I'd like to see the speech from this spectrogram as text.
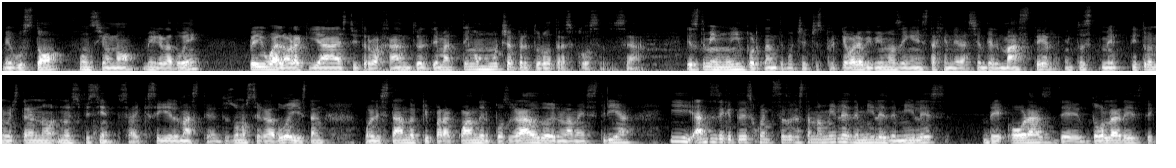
Me gustó, funcionó, me gradué, pero igual, ahora que ya estoy trabajando todo el tema, tengo mucha apertura a otras cosas. O sea, eso también es muy importante, muchachos, porque ahora vivimos en esta generación del máster. Entonces, tener título universitario no, no es suficiente. O sea, hay que seguir el máster. Entonces, uno se gradúa y están molestando que para cuándo el posgrado, la maestría. Y antes de que te des cuenta, estás gastando miles de miles de miles de horas, de dólares, de,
